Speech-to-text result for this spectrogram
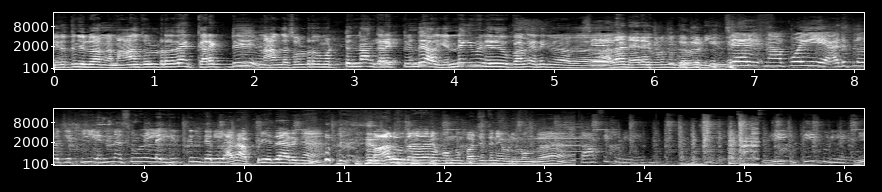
இதைத்தான் சொல்லுவாங்க. நான் சொல்றது கரெக்ட் நாங்க சொல்றது மட்டும்தான் கரெக்ட்னு அது என்னைக்குமே நிரூபிப்பாங்க. என்னைக்குமே அது அதான் நிறைய குடும்பம் தெருவில் சரி நான் போய் அடுப்புல வச்ச டீ என்ன சூழ்நிலை இருக்குன்னு தெரியல. அது அப்படியே தான் இருக்கேன். பால் ஊத்தினா தானே பொங்கும் பச்சை தண்ணி எப்படி பொங்கும்? நீ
